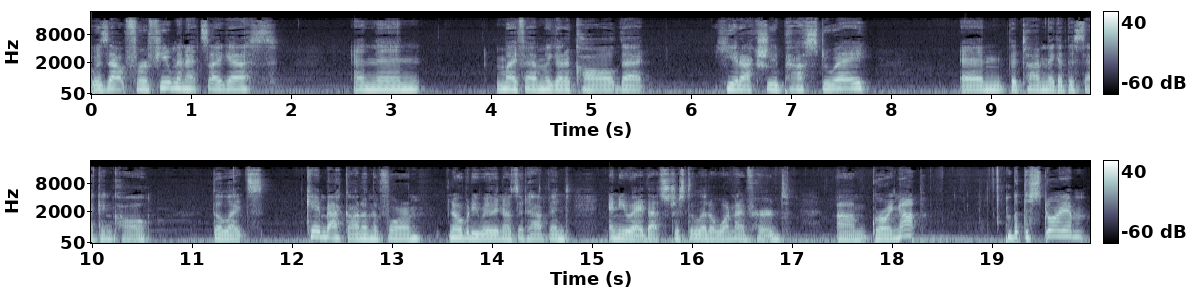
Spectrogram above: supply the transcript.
was out for a few minutes, I guess. And then my family got a call that he had actually passed away. And the time they got the second call, the lights came back on in the forum. Nobody really knows what happened. Anyway, that's just a little one I've heard um, growing up. But the story I'm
